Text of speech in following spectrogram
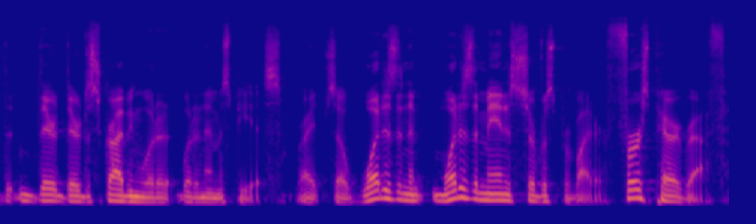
they're, they're describing what, a, what an MSP is, right? So, what is, an, what is a managed service provider? First paragraph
